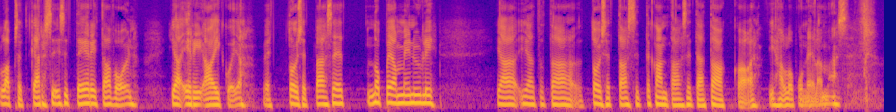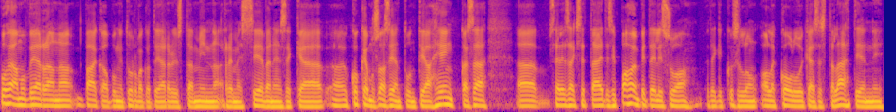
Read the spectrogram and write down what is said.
lapset kärsii sitten eri tavoin ja eri aikoja. Et toiset pääsee nopeammin yli ja, ja tota, toiset taas sitten kantaa sitä taakkaa ihan lopun elämänsä. Puheaamun vieraana pääkaupungin turvakoti Minna Remes-Sievänen sekä äh, kokemusasiantuntija Henkka. Sä, äh, sen lisäksi, että äitisi pahoinpiteli sua, jotenkin kun silloin alle kouluikäisestä lähtien, niin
